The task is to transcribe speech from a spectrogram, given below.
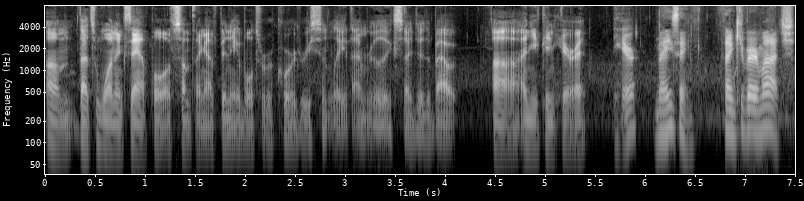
um, that's one example of something i've been able to record recently that i'm really excited about uh, and you can hear it here Amazing. Thank you very much.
